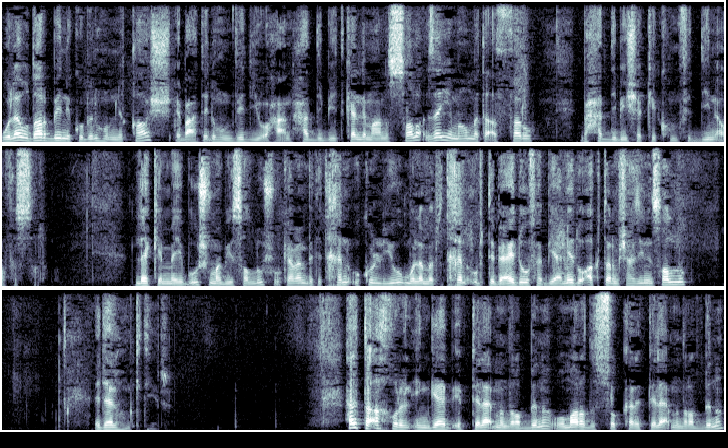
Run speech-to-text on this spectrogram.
ولو دار بينك وبينهم نقاش ابعت لهم فيديو عن حد بيتكلم عن الصلاة زي ما هم تأثروا بحد بيشككهم في الدين أو في الصلاة. لكن ما يبقوش وما بيصلوش وكمان بتتخانقوا كل يوم ولما بتتخانقوا بتبعدوا فبيعندوا أكتر مش عايزين يصلوا. ادعي لهم كتير. هل تأخر الإنجاب ابتلاء من ربنا ومرض السكر ابتلاء من ربنا؟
